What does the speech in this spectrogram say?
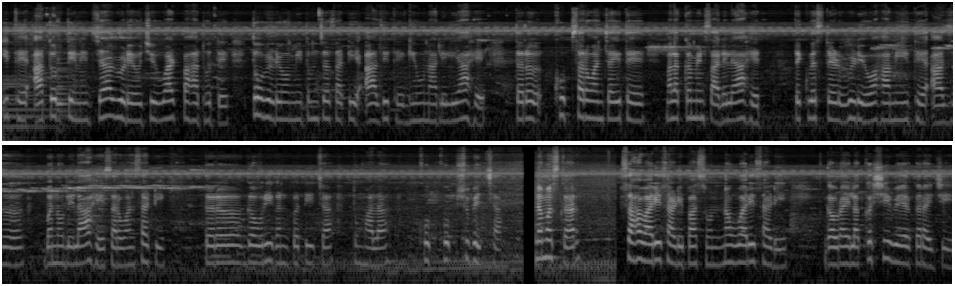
इथे आतुरतेने ज्या व्हिडिओची वाट पाहत होते तो व्हिडिओ मी तुमच्यासाठी आज इथे घेऊन आलेली आहे. तर खूप सर्वांच्या इथे मला कमेंट्स आलेल्या आहेत. रिक्वेस्टेड व्हिडिओ हा मी इथे आज बनवलेला आहे सर्वांसाठी. तर गौरी गणपतीच्या तुम्हाला खूप खूप शुभेच्छा. नमस्कार. सहावारी साडीपासून नऊवारी साडी गौराईला कशी वेअर करायची?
